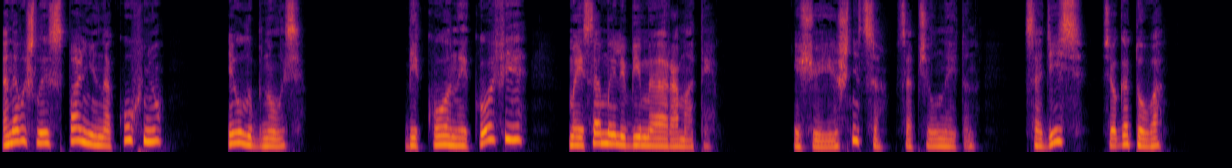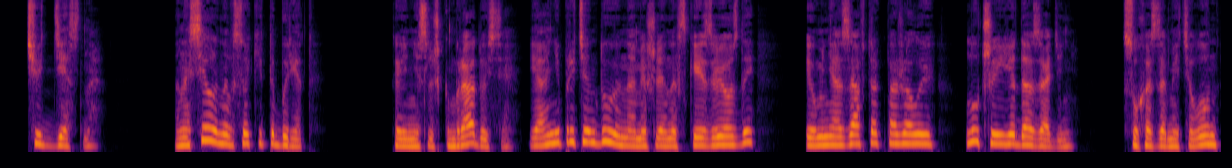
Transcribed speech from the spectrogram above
Она вышла из спальни на кухню и улыбнулась. «Бекон и кофе — мои самые любимые ароматы». «Еще яичница», — сообщил Нейтон. «Садись, все готово». «Чудесно». Она села на высокий табурет. «Ты не слишком радуйся. Я не претендую на мишленовские звезды, и у меня завтрак, пожалуй, лучшая еда за день», — сухо заметил он,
